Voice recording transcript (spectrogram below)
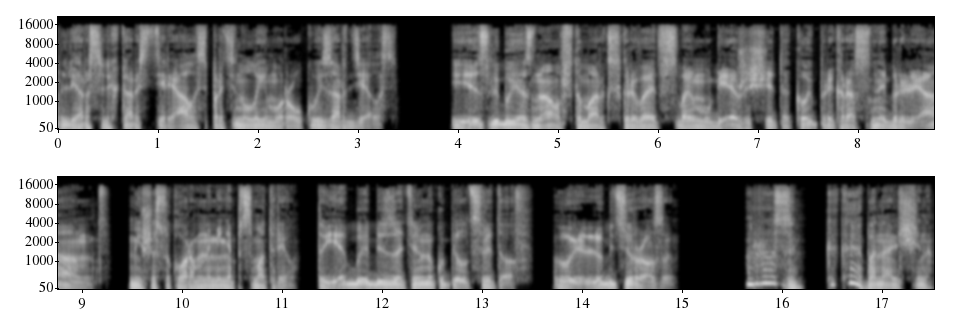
Лера слегка растерялась, протянула ему руку и зарделась. «Если бы я знал, что Марк скрывает в своем убежище такой прекрасный бриллиант», Миша с укором на меня посмотрел, то я бы обязательно купил цветов. Вы любите розы?» «Розы? Какая банальщина!»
